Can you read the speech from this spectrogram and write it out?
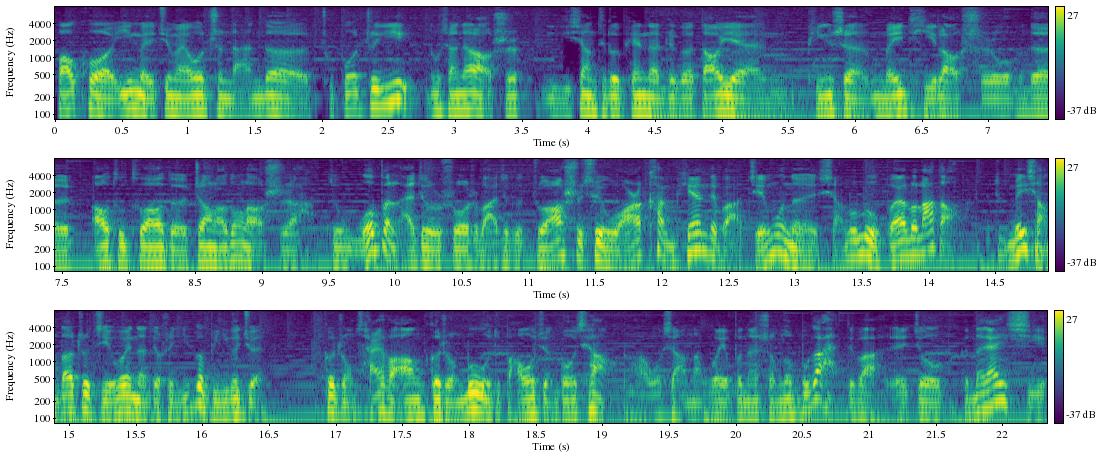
包括英美剧漫游指南的主播之一陆香佳老师，影像纪录片的这个导演、评审、媒体老师，我们的凹凸凸凹的张劳动老师啊，就我本来就是说是吧，这个主要是去玩看片对吧？节目呢想录录，不爱录拉倒。没想到这几位呢，就是一个比一个卷，各种采访，各种录，就把我卷够呛啊！我想呢，我也不能什么都不干，对吧？也就跟大家一起。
